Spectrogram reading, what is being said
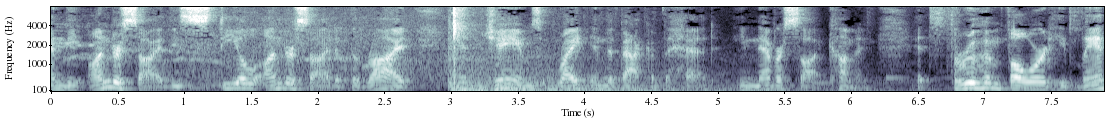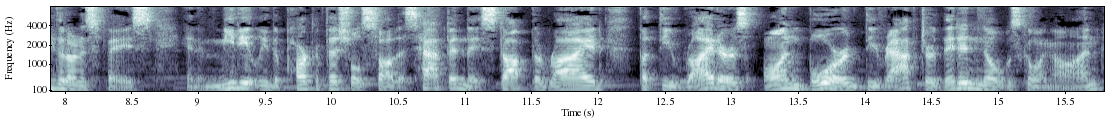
and the underside, the steel underside of the ride, hit James right in the back of the head. He never saw it coming. It threw him forward, he landed on his face, and immediately the park officials saw this happen. They stopped the ride, but the riders on board the Raptor, they didn't know what was going on.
